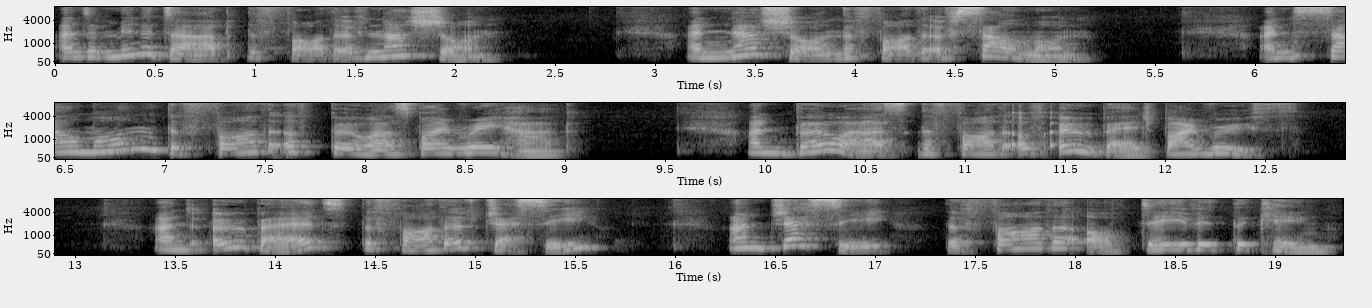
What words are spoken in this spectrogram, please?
and Amminadab the father of Nahshon, and Nahshon the father of Salmon, and Salmon the father of Boaz by Rahab, and Boaz the father of Obed by Ruth, and Obed the father of Jesse, and Jesse the father of David the king.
